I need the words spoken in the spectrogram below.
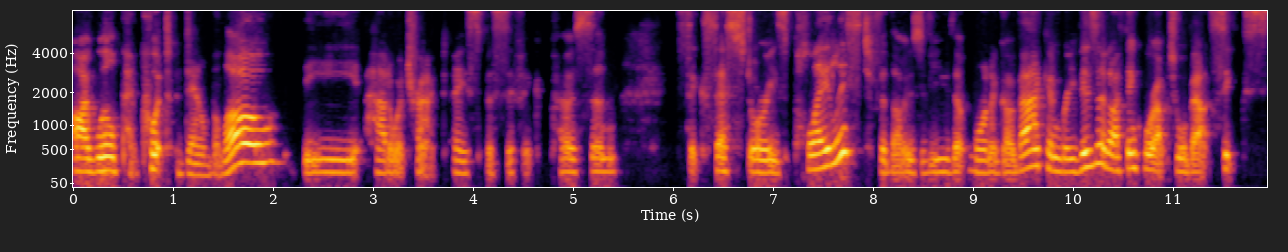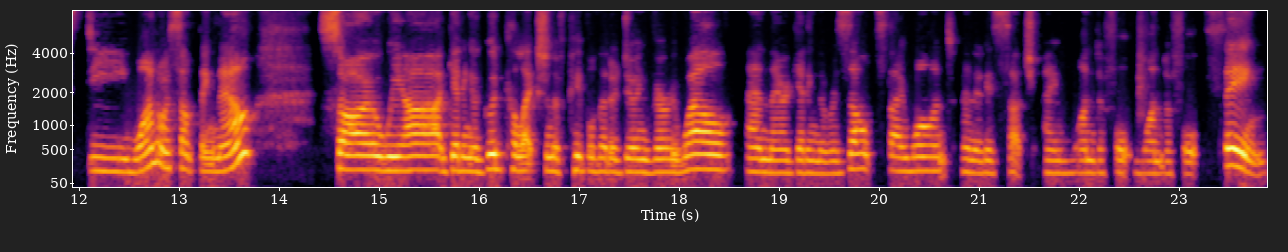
I will put down below the how to attract a specific person success stories playlist for those of you that want to go back and revisit. I think we're up to about 61 or something now. So we are getting a good collection of people that are doing very well and they're getting the results they want. And it is such a wonderful, wonderful thing.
